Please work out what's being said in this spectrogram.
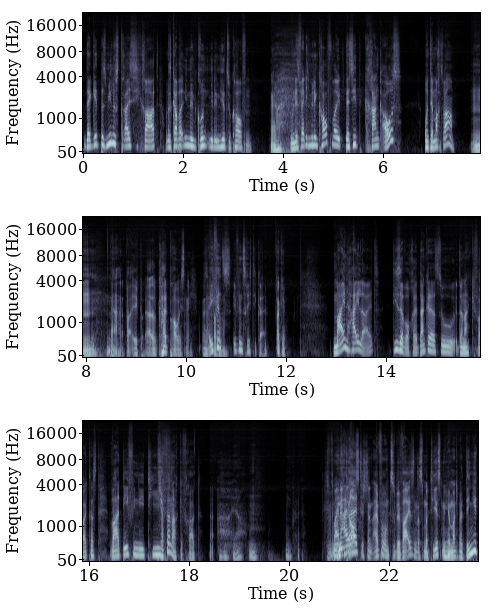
Und der geht bis minus 30 Grad und es gab halt nie den Grund, mir den hier zu kaufen. Ja. Und jetzt werde ich mir den kaufen, weil der sieht krank aus und der macht warm. Hm, na, aber ich, also kalt brauche ich es nicht. Ich finde es ich find's richtig geil. Okay. Mein Highlight dieser Woche, danke, dass du danach gefragt hast, war definitiv. Ich habe danach gefragt. Ah, ja. hm, Okay. Das wird Mein nicht Highlight- rausgestellt, einfach um zu beweisen, dass Matthias mir hier manchmal Dinge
